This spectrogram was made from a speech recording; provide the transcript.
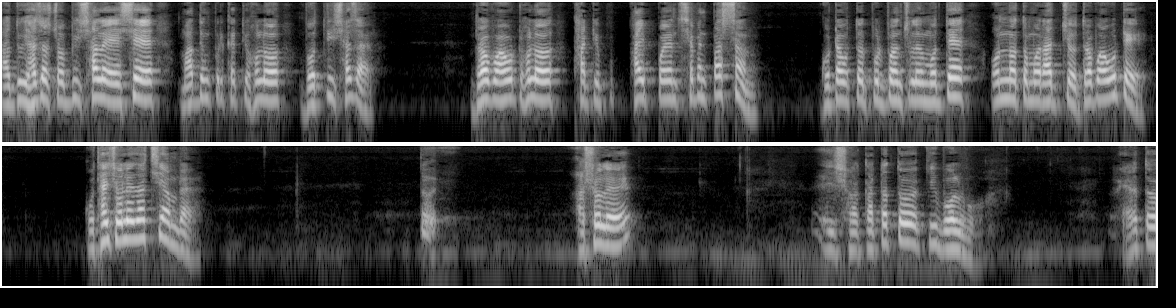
আর দুই হাজার চব্বিশ সালে এসে মাধ্যমিক পরীক্ষার্থী হলো বত্রিশ হাজার। ড্রপ আউট হলো thirty five point seven percent গোটা উত্তর পূর্বাঞ্চলের মধ্যে অন্যতম রাজ্য ড্রপ আউটে কোথায় চলে যাচ্ছি আমরা? তো আসলে এই সরকারটা তো কি বলব? এরা তো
